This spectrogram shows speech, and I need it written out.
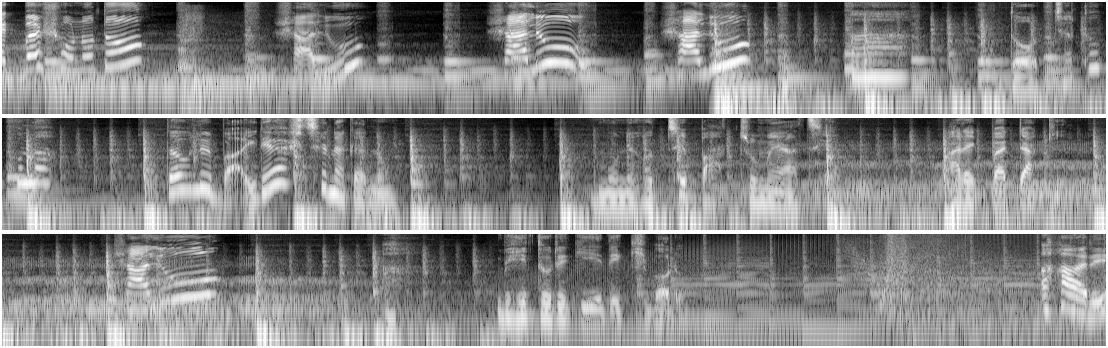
একবার শোনো তো। শালু? শালু? শালু? দরজা তো খোলা। তাহলে বাইরে আসছে না কেন? মনে হচ্ছে বাথরুমে আছে। আরেকবার ডাকি। শালু? ভেতরে গিয়ে দেখি বড়। আরে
